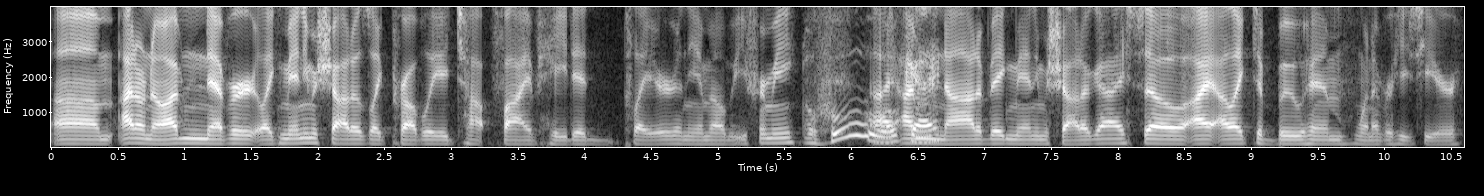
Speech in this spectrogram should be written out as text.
Um, I don't know. I've never like Manny Machado's like probably a top five hated player in the MLB for me. Ooh, I, okay. I'm not a big Manny Machado guy, so I, I like to boo him whenever he's here.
